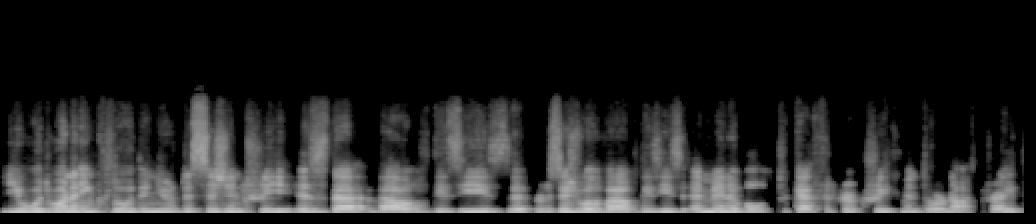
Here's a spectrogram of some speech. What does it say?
you would want to include in your decision tree, is that valve disease, uh, residual valve disease, amenable to catheter treatment or not, right?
